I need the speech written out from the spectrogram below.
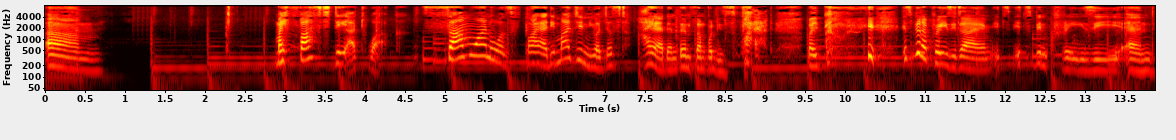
Um, my first day at work, someone was fired. Imagine you're just hired and then somebody's fired. My God, it's been a crazy time. It's it's been crazy and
